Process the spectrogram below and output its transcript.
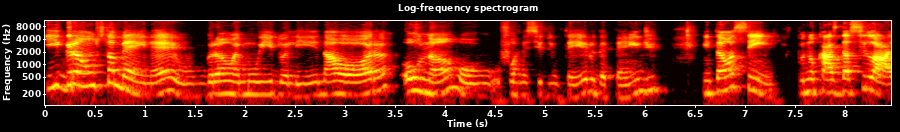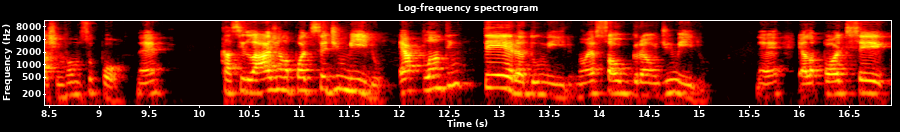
e grãos também, né? O grão é moído ali na hora, ou não, ou fornecido inteiro, depende. Então, assim, no caso da silagem, vamos supor, né? A silagem ela pode ser de milho, é a planta inteira do milho, não é só o grão de milho, né? Ela pode ser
